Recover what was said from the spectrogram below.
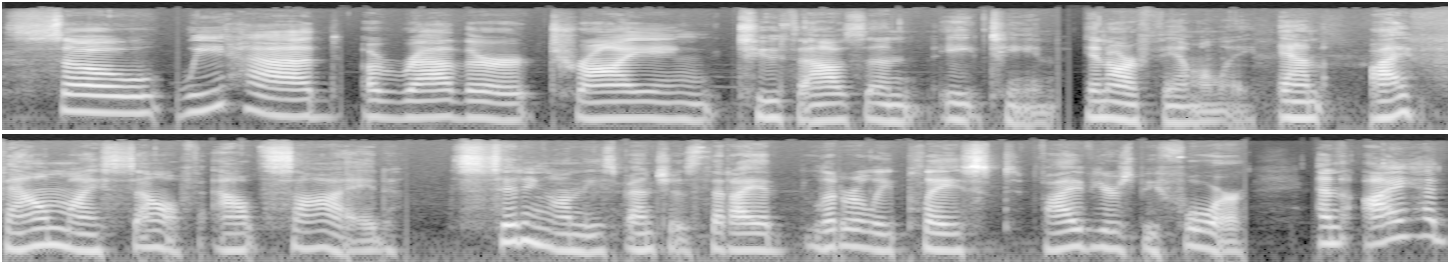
So we had a rather trying 2018 in our family. And I found myself outside sitting on these benches that I had literally placed five years before. And I had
